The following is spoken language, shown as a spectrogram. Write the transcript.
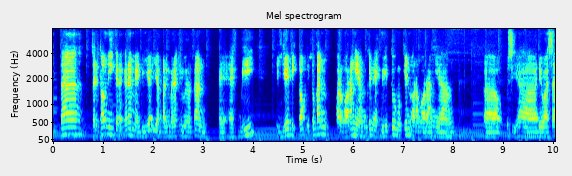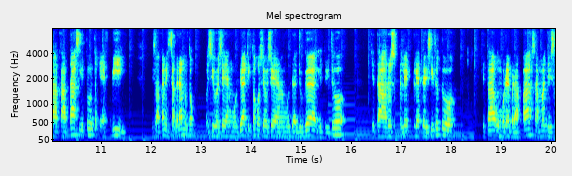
kita cari tahu nih kira-kira media yang paling banyak digunakan kayak FB, IG, TikTok itu kan orang-orang yang mungkin FB itu mungkin orang-orang yang uh, usia dewasa ke atas itu untuk FB. Misalkan Instagram untuk usia-usia yang muda, TikTok usia-usia yang muda juga gitu. Itu kita harus lihat dari situ tuh. Kita umurnya berapa sama jenis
